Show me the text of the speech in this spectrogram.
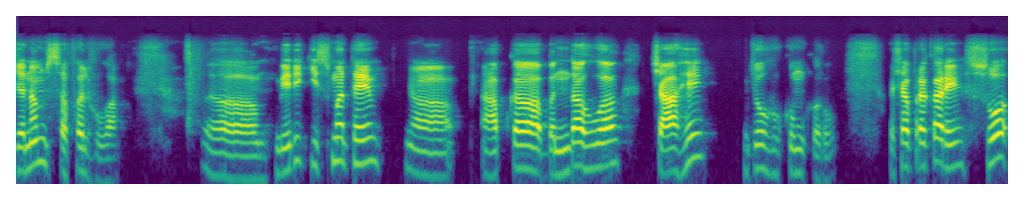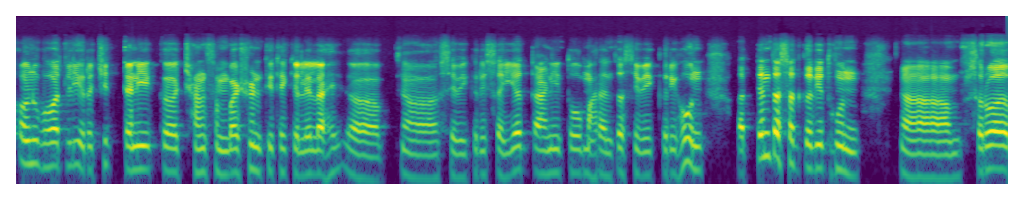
जन्म सफल हुआ. आ, मेरी किस्मत है आ, आपका बंदा हुआ चाहे जो हुकुम करो. अशा प्रकारे स्व अनुभवातली रचित त्यांनी एक छान संभाषण तिथे केलेलं आहे. सेवेकरी सय्यद आणि तो महाराजांचा सेवेकरी होऊन अत्यंत सद्गतीत होऊन सर्व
